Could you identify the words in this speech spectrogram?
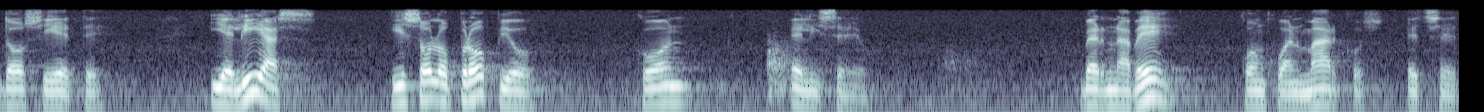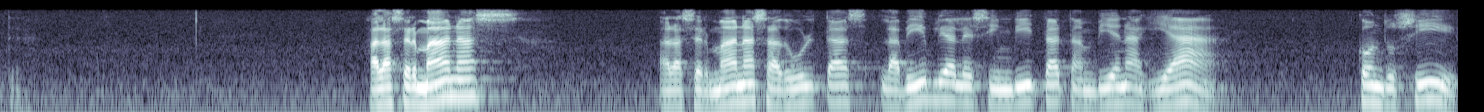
2.7. y Elías hizo lo propio con Eliseo. Bernabé con Juan Marcos, etc. A las hermanas, a las hermanas adultas, la Biblia les invita también a guiar, conducir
